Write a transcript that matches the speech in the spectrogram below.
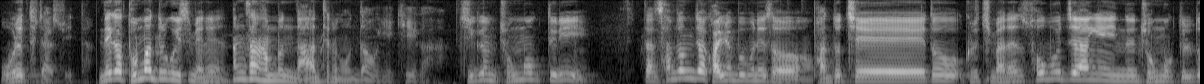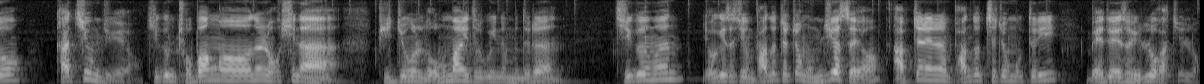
오래 투자할 수 있다. 내가 돈만 들고 있으면은 항상 한 번 나한테는 온다고 이게 기회가. 지금 종목들이 일단 삼성자 관련 부분에서 반도체도 그렇지만은 소부장에 있는 종목들도 같이 움직여요. 지금 조방원을 혹시나 비중을 너무 많이 들고 있는 분들은 지금은 여기서 지금 반도체 좀 움직였어요. 앞전에는 반도체 종목들이 매도해서 일로 갔죠, 일로.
